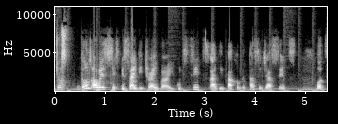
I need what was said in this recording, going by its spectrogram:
just don't always sit beside the driver. You could sit at the back of the passenger seat, mm. but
